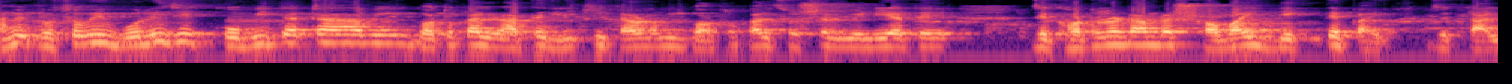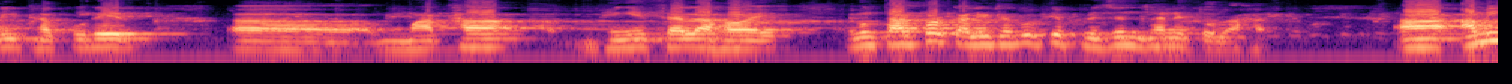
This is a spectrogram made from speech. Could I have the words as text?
আমি প্রথমেই বলি যে কবিতাটা আমি গতকাল রাতে লিখি কারণ আমি গতকাল সোশ্যাল মিডিয়াতে যে ঘটনাটা আমরা সবাই দেখতে পাই যে কালী ঠাকুরের মাথা ভেঙে ফেলা হয় এবং তারপর কালী ঠাকুরকে প্রেজেন্ট ভ্যানে তোলা হয়। আমি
